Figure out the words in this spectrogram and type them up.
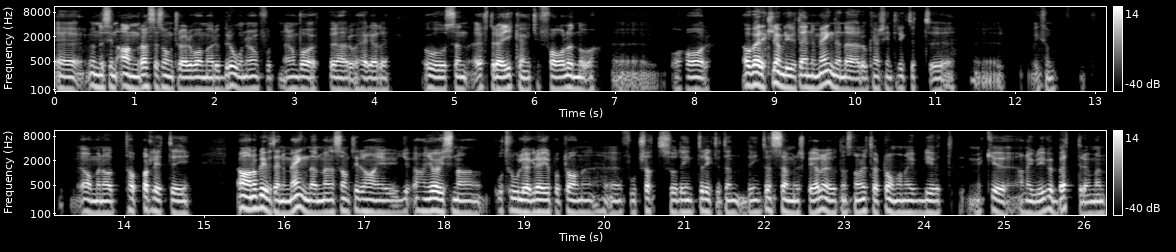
Eh, under sin andra säsong tror jag det var med Örebro när de, fort, när de var uppe där och härjade. Och sen efter det gick han ju till Falun då eh, och har har verkligen blivit ännu mängden där och kanske inte riktigt eh, eh, liksom ja, men har tappat lite i, Ja, han har blivit en i mängden, men samtidigt har han ju, han gör ju sina otroliga grejer på planen eh, fortsatt, så det är inte riktigt en, det är inte en sämre spelare, utan snarare tvärtom. Han har ju blivit mycket, han har ju blivit bättre, men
